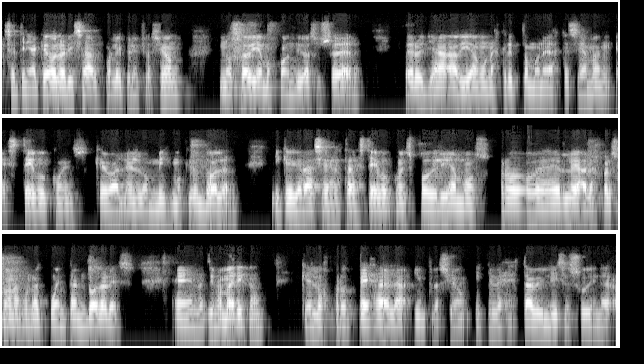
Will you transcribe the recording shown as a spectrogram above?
se tenía que dolarizar por la hiperinflación, no sabíamos cuándo iba a suceder pero ya había unas criptomonedas que se llaman stablecoins, que valen lo mismo que un dólar, y que gracias a estas stablecoins podríamos proveerle a las personas una cuenta en dólares en Latinoamérica que los proteja de la inflación y que les estabilice su dinero.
